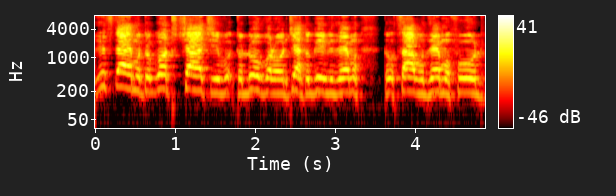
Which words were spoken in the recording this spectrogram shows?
this time to go to church to do volunteer to give them to serve them food.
